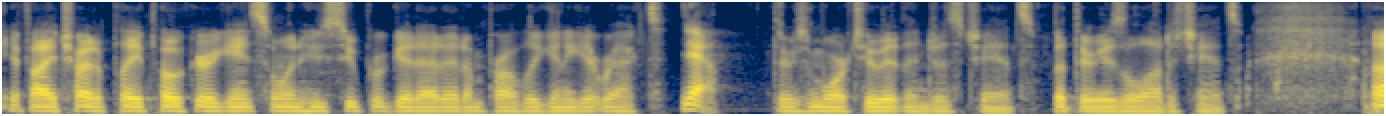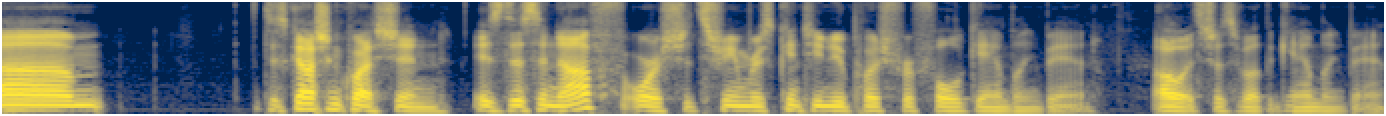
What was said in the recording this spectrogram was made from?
If I try to play poker against someone who's super good at it, I'm probably going to get wrecked. Yeah. There's more to it than just chance, but there is a lot of chance. Um, discussion question Is this enough, or should streamers continue to push for full gambling ban? Oh, it's just about the gambling ban.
